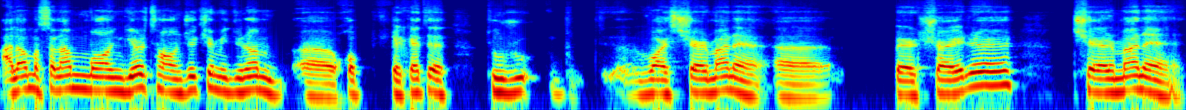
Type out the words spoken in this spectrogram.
الان مثلا مانگر تا آنجا که می‌دونم خب شرکت تو vice chairman برکشایر chairman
